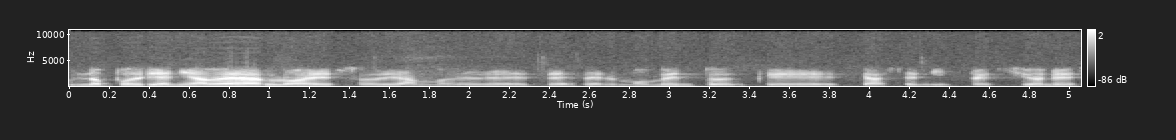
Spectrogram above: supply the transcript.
no podría ni haberlo a eso, digamos, desde, desde el momento en que se hacen inspecciones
